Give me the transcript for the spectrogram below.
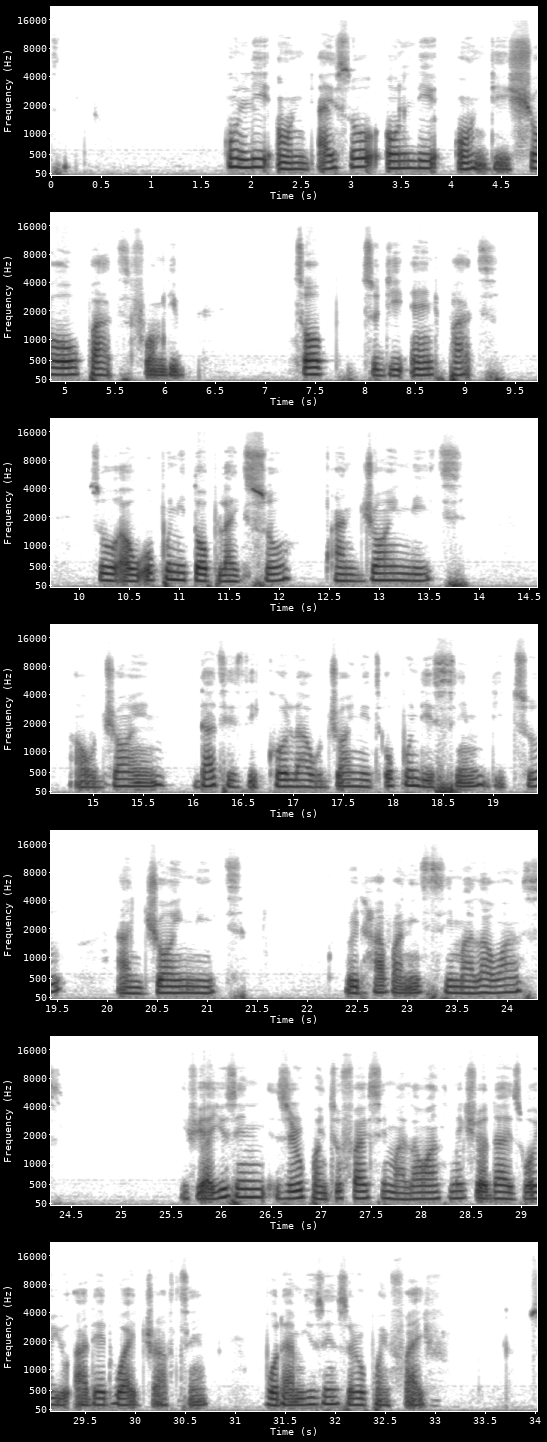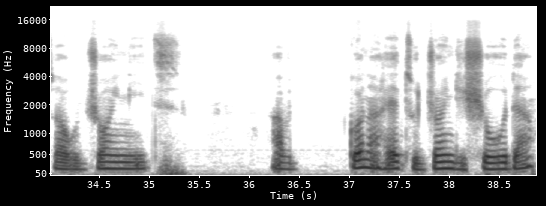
only on i saw only on the shawl part from the top to the end part. So i'll open it up like so and join it I'll join that is the collar I'll join it. Open the seam the two and join it. With have an inch seam allowance. If you are using 0.25 seam allowance make sure that is what you added while drafting but I'm using 0.5 so I will join it. I've gone ahead to join the shoulder.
